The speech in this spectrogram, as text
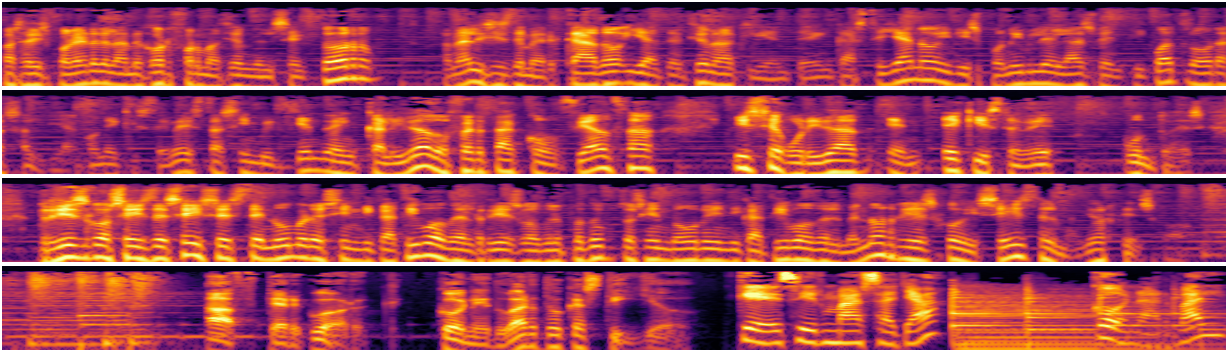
Vas a disponer de la mejor formación del sector, análisis de mercado y atención al cliente en castellano y disponible las 24 horas al día. Con XTB estás invirtiendo en calidad de oferta, confianza y seguridad en XTB xtb.es. Riesgo 6 de 6, este número es indicativo del riesgo del producto, siendo uno indicativo del menor riesgo y 6 del mayor riesgo. After Work, con Eduardo Castillo. ¿Qué es ir más allá? Con Arval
